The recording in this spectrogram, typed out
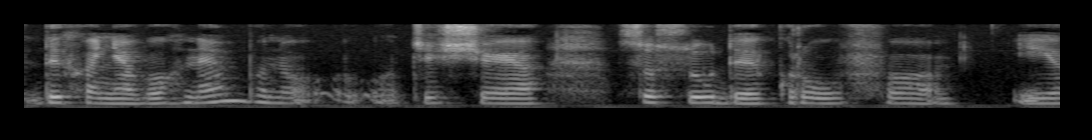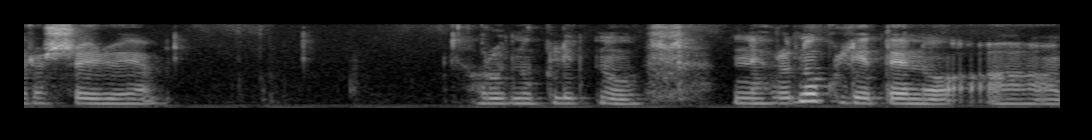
дихання вогнем, воно очищує сосуди, кров і розширює грудну клітину, не грудну клітину, а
